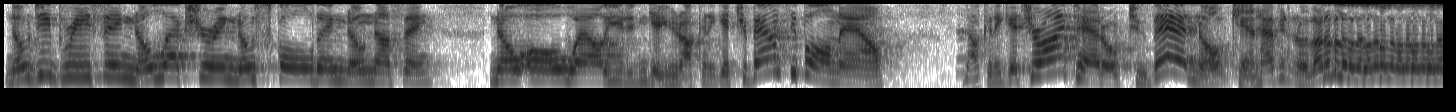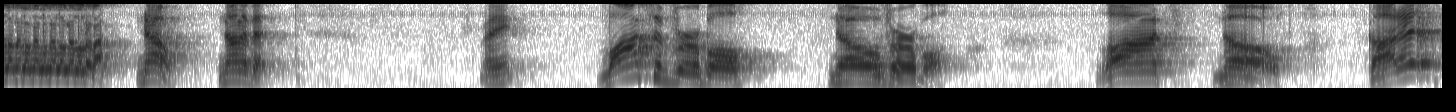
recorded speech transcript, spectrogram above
No debriefing, no lecturing, no scolding, no nothing. No, oh, well, you didn't get, you're not going to get your bouncy ball now. Not going to get your iPad. Oh, too bad. No, can't have it. No. None of it. Right? Lots of verbal, no verbal. Lots, no. Got it?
